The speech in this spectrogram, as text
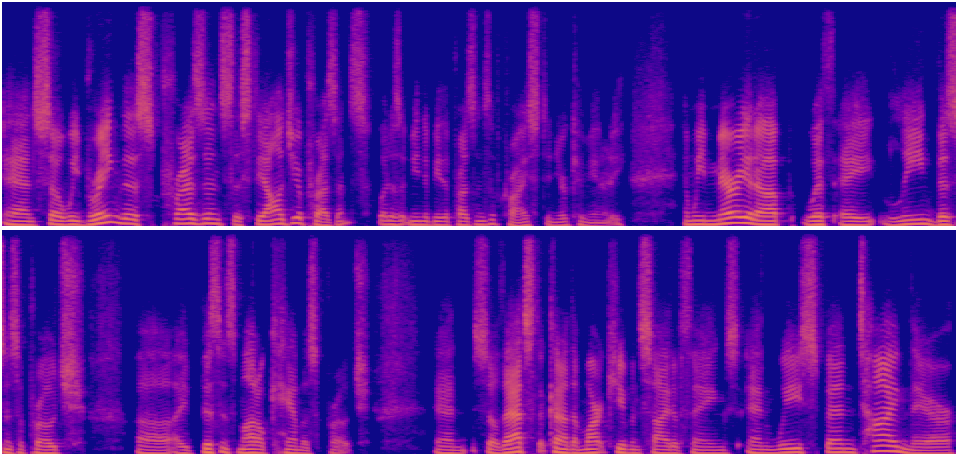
And so we bring this presence, this theology of presence. What does it mean to be the presence of Christ in your community? And we marry it up with a lean business approach, uh, a business model canvas approach. And so that's the kind of the Mark Cuban side of things. And we spend time there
